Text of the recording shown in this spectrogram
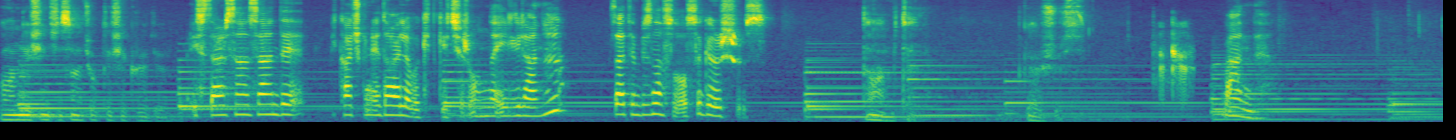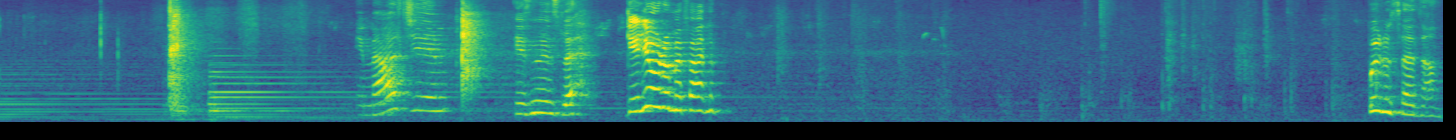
Bu anlayışın için sana çok teşekkür ediyorum. İstersen sen de birkaç gün Eda ile vakit geçir. Onunla ilgilen ha? Zaten biz nasıl olsa görüşürüz. Görüşürüz. Öpüyorum. Ben de. Emel'cim. İzninizle. Geliyorum efendim. Buyurun Selda Hanım.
